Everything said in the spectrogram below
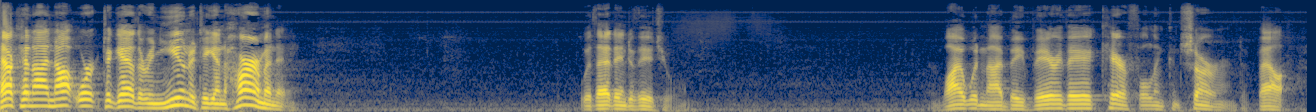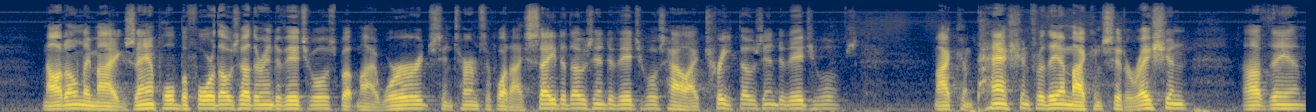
How can I not work together in unity and harmony with that individual? Why wouldn't I be very, very careful and concerned about not only my example before those other individuals, but my words in terms of what I say to those individuals, how I treat those individuals, my compassion for them, my consideration of them?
